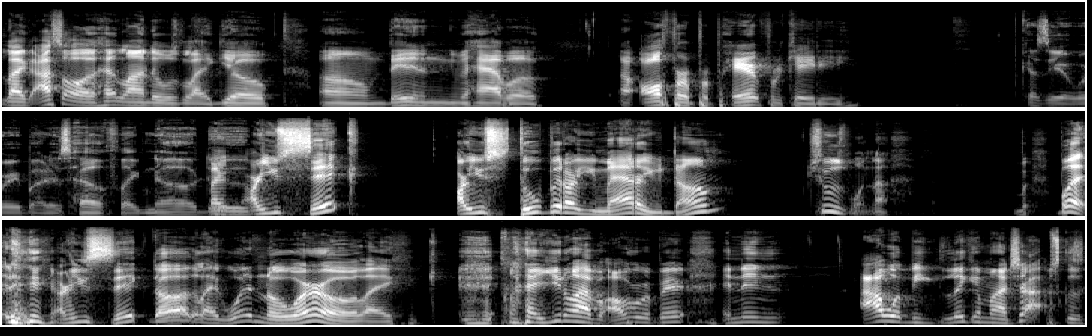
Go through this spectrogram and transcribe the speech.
like I saw a headline that was like, "Yo, um, they didn't even have a, a offer prepared for KD." Because they were worried about his health. Like, no, dude. Like, are you sick? Are you stupid? Are you mad? Are you dumb? Choose one. Nah. But, but are you sick, dog? Like, what in the world? Like, like you don't have an offer prepared, and then I would be licking my chops because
